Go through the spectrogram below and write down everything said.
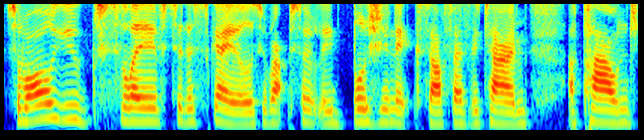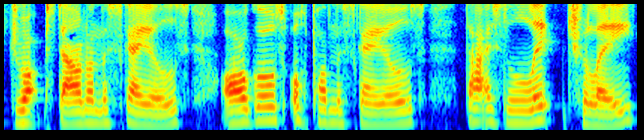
So, all you slaves to the scales who absolutely buzz your nicks off every time a pound drops down on the scales or goes up on the scales, that is literally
